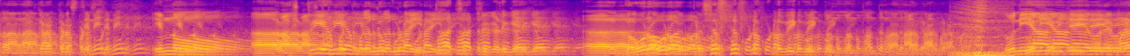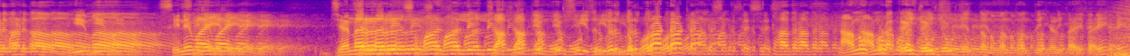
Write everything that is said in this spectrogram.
ನಾನು ಆಗ್ರಹಪಡಿಸ್ತೀನಿ ಇನ್ನು ರಾಷ್ಟ್ರೀಯ ಮಟ್ಟದಲ್ಲೂ ಕೂಡ ಇಂತಹ ಚಿತ್ರಗಳಿಗೆ ಆ, ಗೌರವ ಪ್ರಶಸ್ತಿ ಕೂಡ ಕೊಡಬೇಕು ಅನ್ನುವಂಥದ್ದು ನಾನು ಆಗ್ರಹ ದುನಿಯಾ ವಿಜಯ್ ಅವರೇ ಮಾಡಿದಂತ ಭೀಮಾ ಸಿನಿಮಾ ಏನಿದೆ? ಜನರಲ್ಲಿ ಸಮಾಜದಲ್ಲಿ ಜಾಗೃತಿ ಮೂಡಿಸಿ ಇದ್ರ ವಿರುದ್ಧ ಹೋರಾಟ ಸಿದ್ಧ ಆದ್ರೆ ನಾನು ಕೂಡ ಕೈ ಜೋಡಿಸಿ ಅಂತ ಅನ್ನುವಂಥದ್ದು ಹೇಳ್ತಾ ಇದ್ದೀನಿ. ದುನೇ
